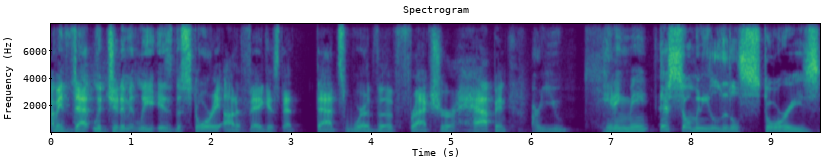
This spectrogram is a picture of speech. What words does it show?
I mean, that legitimately is the story out of Vegas. That that's where the fracture happened. Are you kidding me? There's so many little stories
